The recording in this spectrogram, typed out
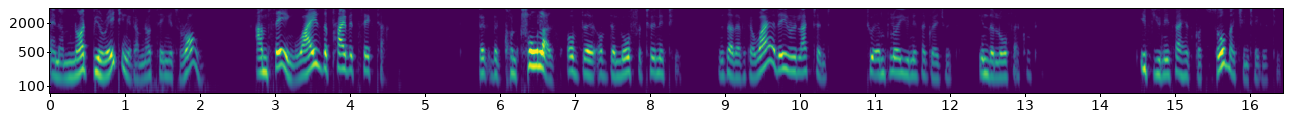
and I'm not berating it. I'm not saying it's wrong. I'm saying why is the private sector, the, the controllers of the of the law fraternity in South Africa, why are they reluctant to employ UNISA graduates in the law faculty? If UNISA has got so much integrity.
